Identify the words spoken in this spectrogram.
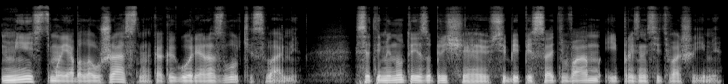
Месть моя была ужасна, как и горе разлуки с вами». С этой минуты я запрещаю себе писать вам и произносить ваше имя.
